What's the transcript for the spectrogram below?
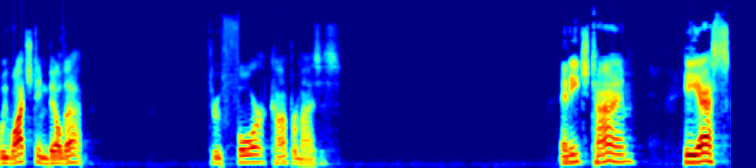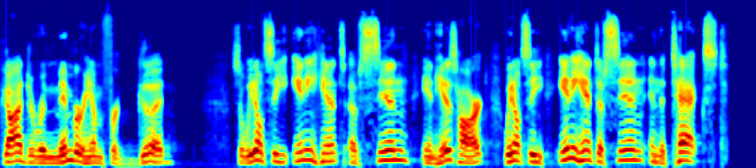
We watched him build up through four compromises. And each time he asks God to remember him for good. So we don't see any hint of sin in his heart. We don't see any hint of sin in the text.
